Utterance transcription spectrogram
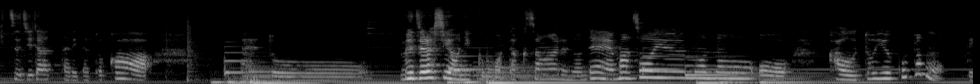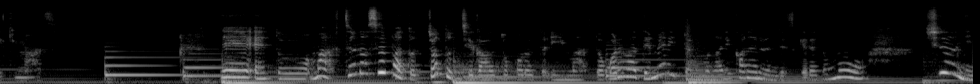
羊だったりだとか、えー珍しいお肉もたくさんあるので、まあ、そういうものを買うということもできます。で、えっ、と、まあ普通のスーパーとちょっと違うところと言いますと、これはデメリットにもなりかねるんですけれども、週に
